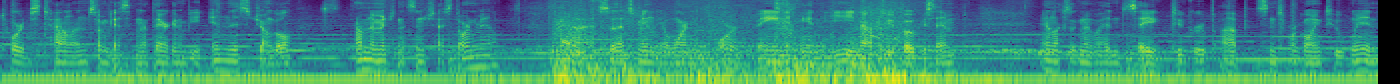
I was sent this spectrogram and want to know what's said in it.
towards Talon, so I'm guessing that they're going to be in this jungle. I'm going to mention that Singed has Thornmail, uh, so that's mainly a warning for Vayne and Yi not to focus him. And Lux is going to go ahead and say to group up since we're going to win.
